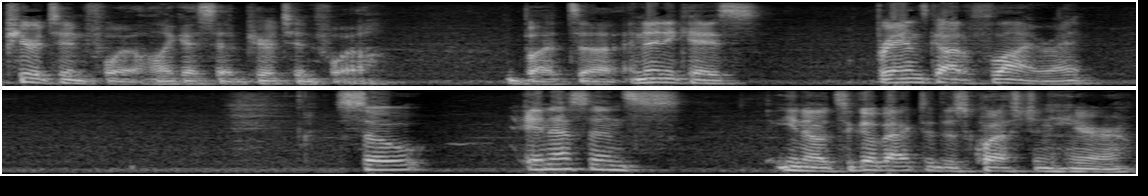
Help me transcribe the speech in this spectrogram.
Pure tinfoil, like I said, pure tinfoil. But uh, in any case, Bran's got to fly, right? So, in essence, you know, to go back to this question here,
